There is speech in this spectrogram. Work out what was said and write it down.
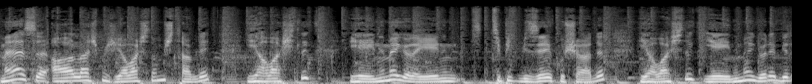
Meğerse ağırlaşmış yavaşlamış tablet. Yavaşlık yeğenime göre yeğenim tipik bir Z kuşağıdır. Yavaşlık yeğenime göre bir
